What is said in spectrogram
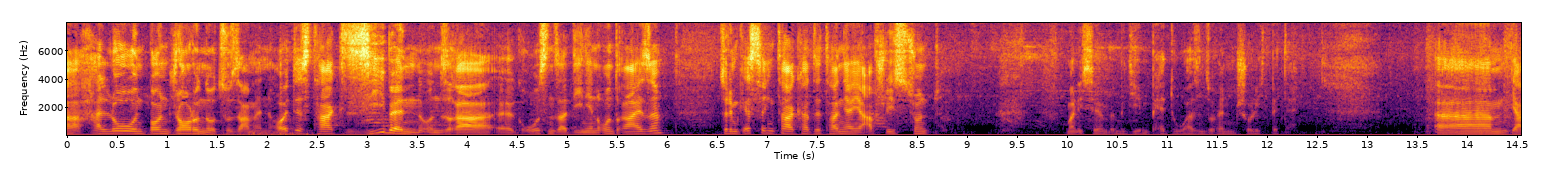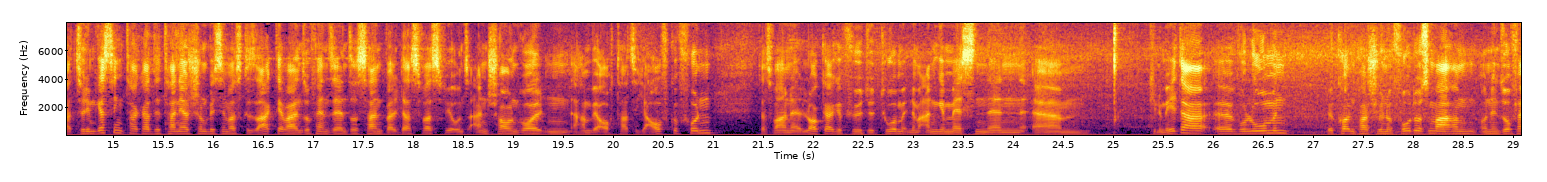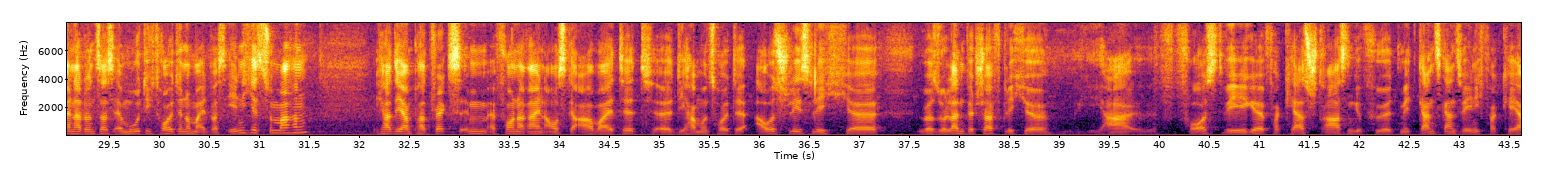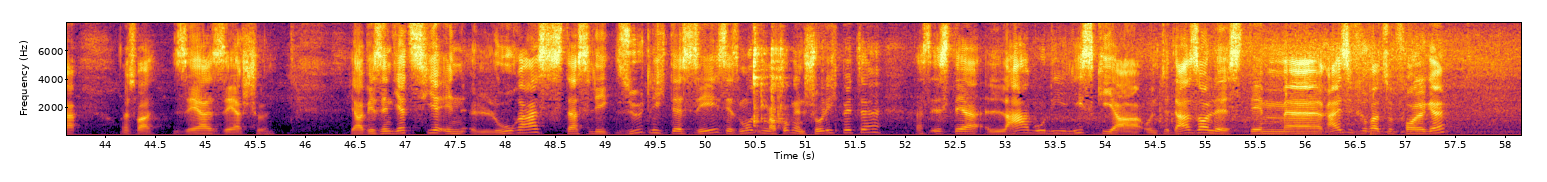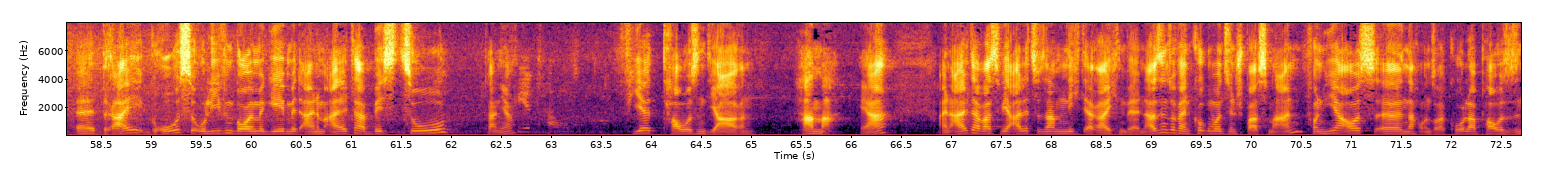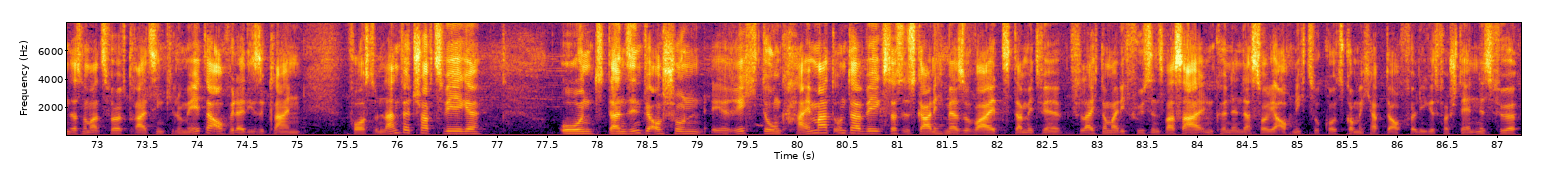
Hallo und buongiorno zusammen. Heute ist Tag 7 unserer äh, großen Sardinien-Rundreise. Zu dem gestrigen Tag hatte Tanja ja abschließend schon... Man ist ja mit jedem per Du, also insofern entschuldigt bitte. Ähm, ja, zu dem gestrigen Tag hatte Tanja schon ein bisschen was gesagt. Der war insofern sehr interessant, weil das, was wir uns anschauen wollten, haben wir auch tatsächlich aufgefunden. Das war eine locker geführte Tour mit einem angemessenen ähm, Kilometervolumen. Äh, wir konnten ein paar schöne Fotos machen und insofern hat uns das ermutigt, heute nochmal etwas ähnliches zu machen. Ich hatte ja ein paar Tracks im äh, Vornherein ausgearbeitet, äh, die haben uns heute ausschließlich äh, über so landwirtschaftliche ja, Forstwege, Verkehrsstraßen geführt mit ganz, ganz wenig Verkehr und es war sehr, sehr schön. Ja, wir sind jetzt hier in Luras, das liegt südlich des Sees. Jetzt muss ich mal gucken, entschuldigt bitte. Das ist der Lago di Lischia und da soll es dem äh, Reiseführer zufolge äh, drei große Olivenbäume geben mit einem Alter bis zu, Tanja? 4000. 4000 Jahren. Hammer, ja? Ein Alter, was wir alle zusammen nicht erreichen werden. Also insofern gucken wir uns den Spaß mal an. Von hier aus, äh, nach unserer Cola-Pause, sind das nochmal 12, 13 Kilometer. Auch wieder diese kleinen Forst- und Landwirtschaftswege. Und dann sind wir auch schon Richtung Heimat unterwegs. Das ist gar nicht mehr so weit, damit wir vielleicht nochmal die Füße ins Wasser halten können, denn das soll ja auch nicht zu kurz kommen. Ich habe da auch völliges Verständnis für.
